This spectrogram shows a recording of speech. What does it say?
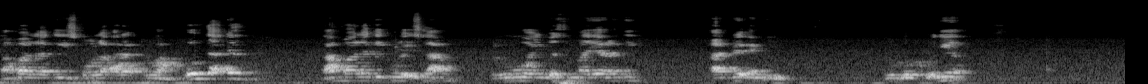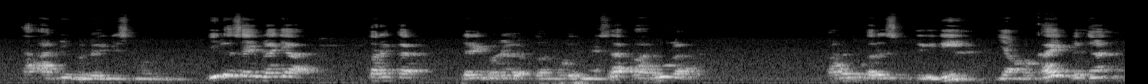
Tambah lagi sekolah Arab peluang. Pun tak ada. Tambah lagi kuliah Islam. Keluar Universiti Maya lagi. Ada MU. Rupanya tak ada benda ini semua. Bila saya belajar tarekat daripada Tuan Murid Mesa, barulah perkara-perkara seperti ini yang berkait dengan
